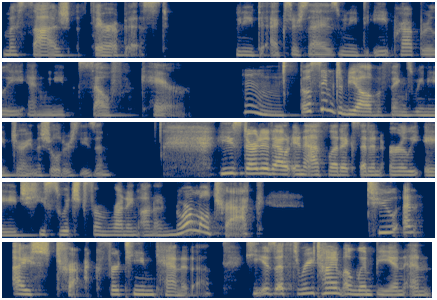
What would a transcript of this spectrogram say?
massage therapist. We need to exercise, we need to eat properly, and we need self care. Hmm, those seem to be all the things we need during the shoulder season. He started out in athletics at an early age. He switched from running on a normal track to an ice track for Team Canada. He is a three time Olympian and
